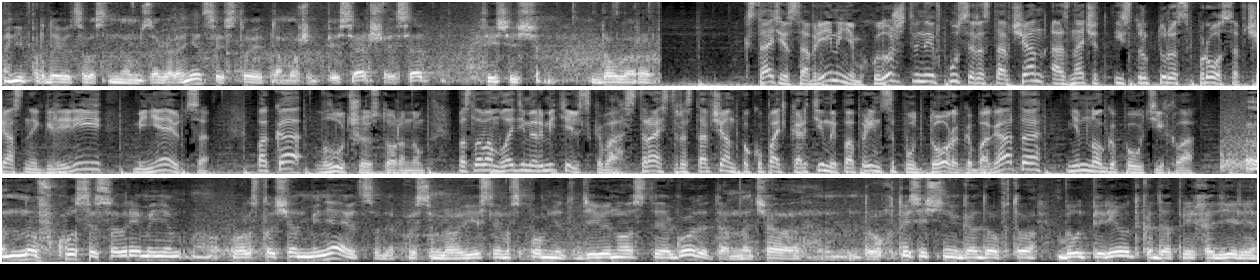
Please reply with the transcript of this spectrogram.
Они продаются в основном за границей. Стоят там, может, 50-60 тысяч долларов. Кстати, со временем художественные вкусы ростовчан, а значит и структура спроса в частной галерее, меняются. Пока в лучшую сторону. По словам Владимира Метельского, страсть ростовчан покупать картины по принципу «дорого-богато» немного поутихла. Ну, вкусы со временем у ростовчан меняются. Допустим, если вспомнить 90-е годы, там, начало 2000-х годов, то был период, когда приходили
